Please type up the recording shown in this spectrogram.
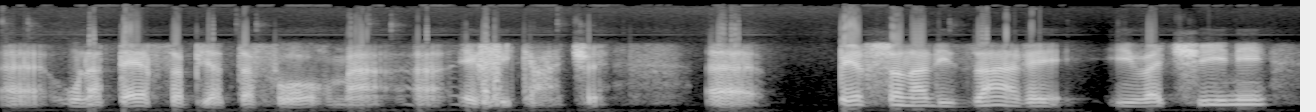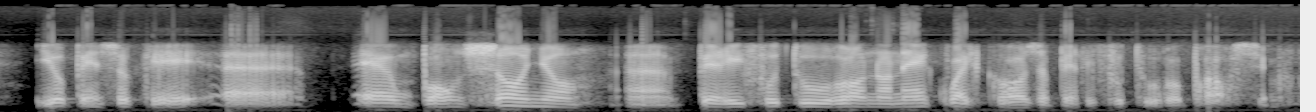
eh, una terza piattaforma eh, efficace. Eh, personalizzare i vaccini io penso che eh, è un po' un sogno per il futuro, non è qualcosa per il futuro prossimo.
